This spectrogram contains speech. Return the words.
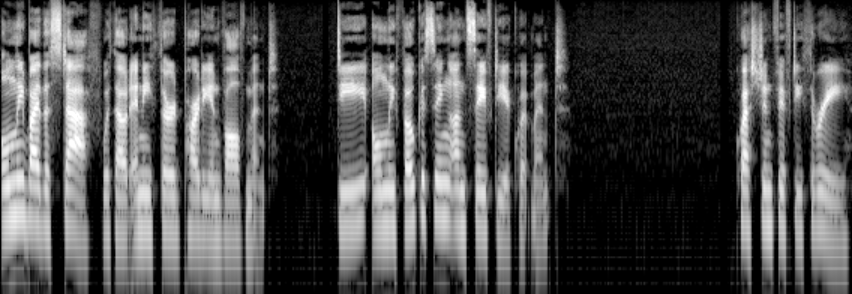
Only by the staff without any third party involvement. D. Only focusing on safety equipment. Question 53.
